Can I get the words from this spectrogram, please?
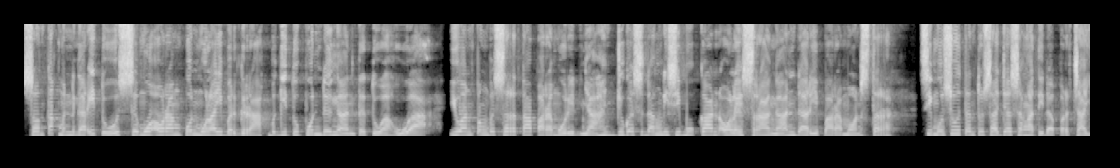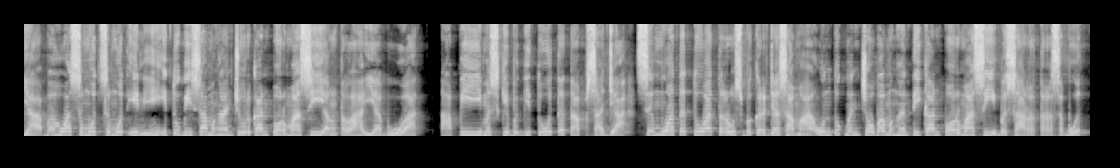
Sontak mendengar itu, semua orang pun mulai bergerak begitupun dengan tetua Hua. Yuan Peng beserta para muridnya juga sedang disibukkan oleh serangan dari para monster. Si musuh tentu saja sangat tidak percaya bahwa semut-semut ini itu bisa menghancurkan formasi yang telah ia buat. Tapi meski begitu tetap saja semua tetua terus bekerja sama untuk mencoba menghentikan formasi besar tersebut.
